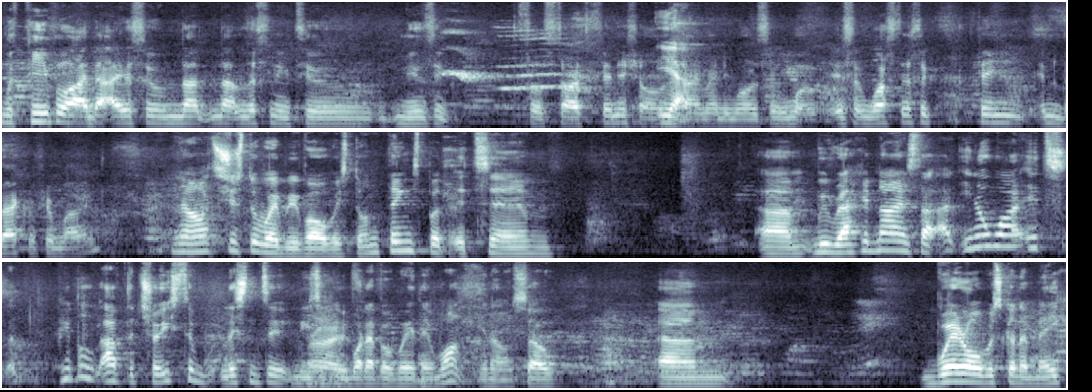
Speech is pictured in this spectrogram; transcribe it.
with people, I, I assume not, not listening to music from start to finish all the Yeah. time anymore. So wha- is it, was this a thing in the back of your mind? No, it's just the way we've always done things, but it's um, um, we recognise that you know what it's people have the choice to listen to music in whatever way they want, you know. So um, we're always going to make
